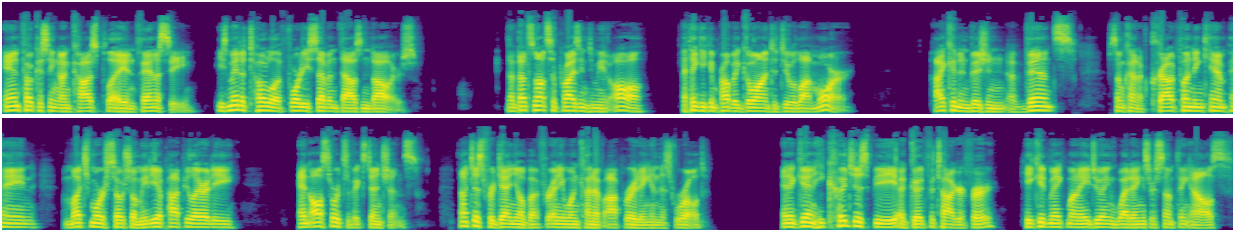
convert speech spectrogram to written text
and focusing on cosplay and fantasy, he's made a total of $47,000. Now, that's not surprising to me at all. I think he can probably go on to do a lot more. I could envision events, some kind of crowdfunding campaign, much more social media popularity, and all sorts of extensions not just for Daniel, but for anyone kind of operating in this world. And again, he could just be a good photographer. He could make money doing weddings or something else.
